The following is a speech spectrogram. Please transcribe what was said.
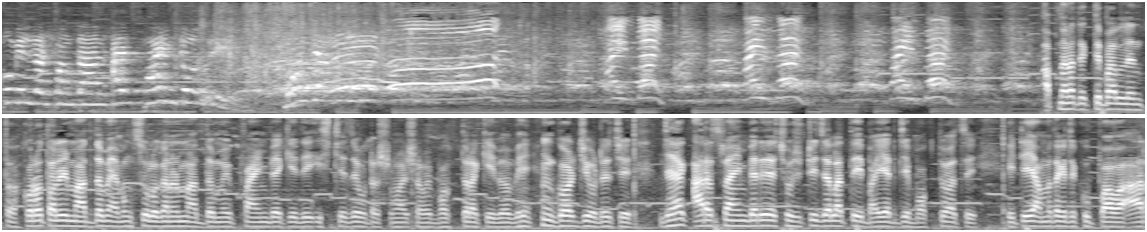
কুমিল্লার সন্তান, আরেক ফাইন চৌধুরী আপনারা দেখতে পারলেন তো করতালির মাধ্যমে এবং স্লোগানের মাধ্যমে ফাইন ব্যাকে যে স্টেজে ওঠার সময় সবাই ভক্তরা কীভাবে গর্জে উঠেছে। যাই হোক, আর এস ফাইন ব্যারের চৌষট্টি জেলাতে ভাইয়ের যে ভক্ত আছে, এটাই আমাদের কাছে খুব পাওয়া। আর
